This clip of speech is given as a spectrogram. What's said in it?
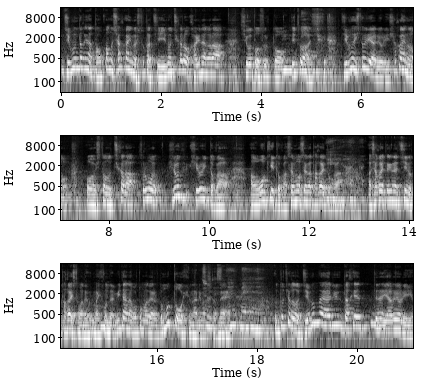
自分だけだと他の社会の人たちの力を借りながら仕事をすると実は自分一人やるより社会の人の力それも広い広いとか大きいとか専門性性が高いとか、えーはいはい。社会的な地位の高い人まで巻き込んで、みたいなことまでやるともっと大きくなりますよね。ね。どちらかというと自分がやるだけでやるより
